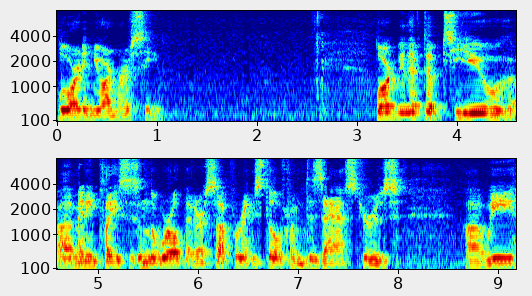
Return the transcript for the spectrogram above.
Lord, in your mercy, Lord, we lift up to you uh, many places in the world that are suffering still from disasters. Uh, we,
